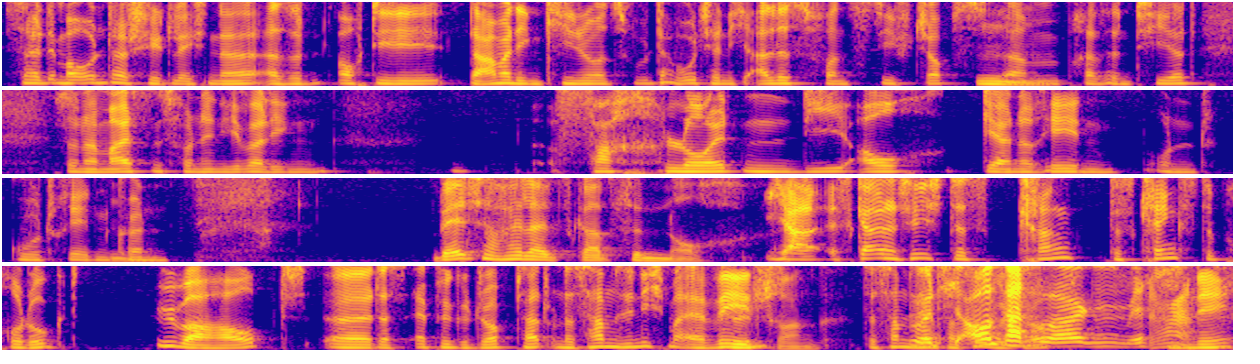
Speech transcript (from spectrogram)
ist halt immer unterschiedlich, ne? Also auch die damaligen Keynotes, da wurde ja nicht alles von Steve Jobs Mhm. ähm, präsentiert, sondern meistens von den jeweiligen Fachleuten, die auch gerne reden und gut reden können. Welche Highlights gab es denn noch? Ja, es gab natürlich das, krank, das kränkste Produkt überhaupt, äh, das Apple gedroppt hat und das haben sie nicht mal erwähnt. Kühlschrank. Das haben sie Wollte ich auch so gerade sagen. Mist. Nee,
